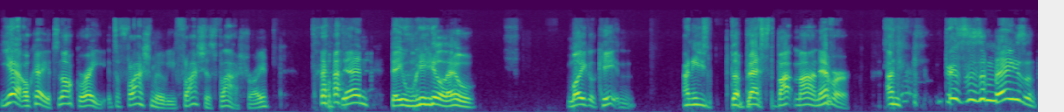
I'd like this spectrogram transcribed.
yeah, okay, it's not great. It's a Flash movie. Flash is Flash, right? But then they wheel out Michael Keaton, and he's the best Batman ever. And this is amazing.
